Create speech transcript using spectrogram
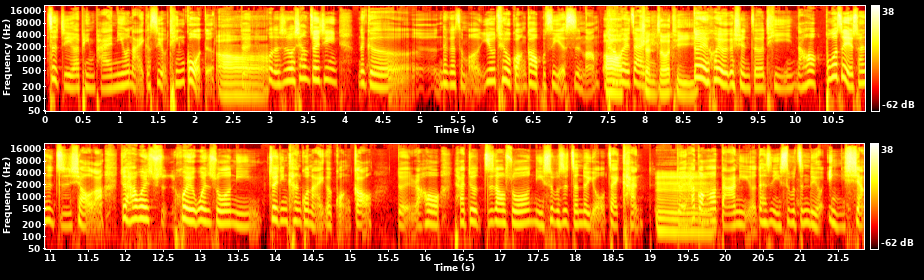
这几个品牌，你有哪一个是有听过的？” uh, 对，或者是说像最近那个那个什么 YouTube 广告不是也是吗？他会在、uh, 选择题，对，会有一个选择题。然后不过这也算是直销啦，就他会是会问说你最近看过哪一个广告？对，然后他就知道说你是不是真的有在看。嗯，对，他广告打你了，但是你是不是真的有印象？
